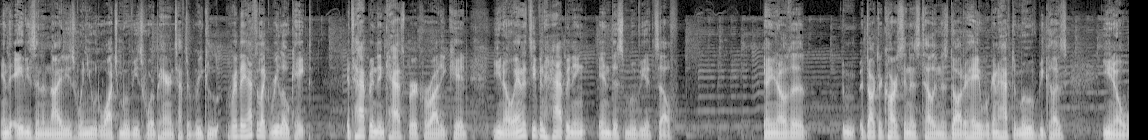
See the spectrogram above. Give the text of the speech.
in the 80s and the 90s when you would watch movies where parents have to re- where they have to like relocate. It's happened in Casper, Karate Kid, you know, and it's even happening in this movie itself. And, you know, the Dr. Carson is telling his daughter, "Hey, we're going to have to move because, you know,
